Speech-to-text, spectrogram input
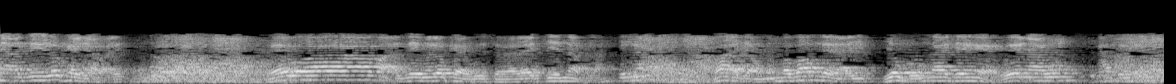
များအသေးလွတ်ခဲ့ကြပါလဲဘယ်ဘဝမှအသေးမလွတ်ခဲ့ဘူးဆိုတာလည်းရှင်း납လားရှင်း납ဘာကြောင့်မပေါင်းတဲ့ရုပ်ကိုငါချင်းခဲ့ဝေဒနာကိုငါသိငါမောဥစ္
